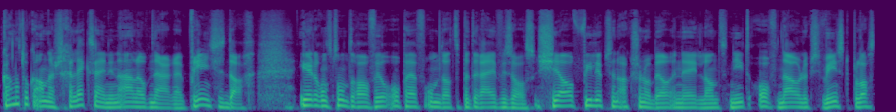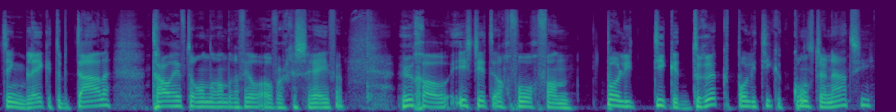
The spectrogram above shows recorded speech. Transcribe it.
kan het ook anders gelekt zijn in aanloop naar uh, Prinsjesdag. Eerder ontstond er al veel ophef omdat bedrijven zoals Shell, Philips en AxoNobel in Nederland niet of nauwelijks winstbelasting bleken te betalen. Trouw heeft er onder andere veel over geschreven. Hugo, is dit een gevolg van politieke druk, politieke consternatie?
